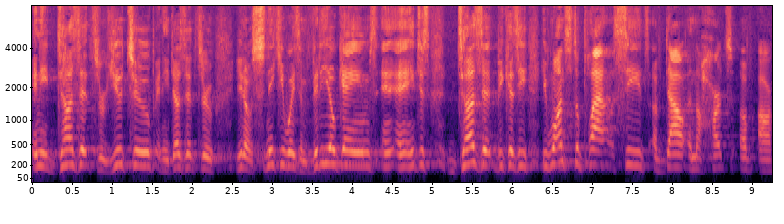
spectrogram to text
And he does it through YouTube and he does it through, you know, sneaky ways in video games. And, and, he just does it because he, he wants to plant seeds of doubt in the hearts of our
